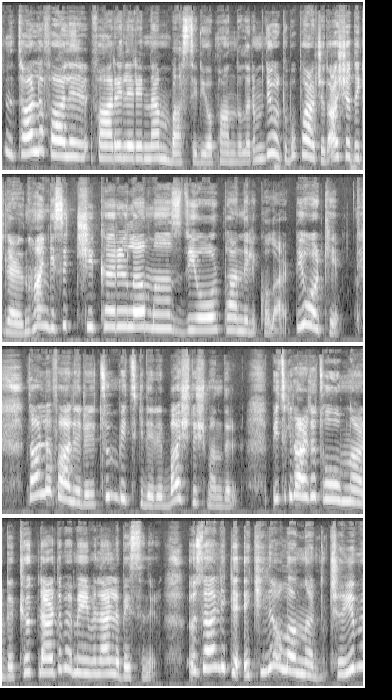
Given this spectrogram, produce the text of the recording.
Şimdi tarla fare, farelerinden bahsediyor pandalarım. Diyor ki bu parçada aşağıdakilerden hangisi çıkarılamaz diyor pandelikolar. Diyor ki tarla fareleri tüm bitkileri baş düşmanıdır. Bitkilerde tohumlarda, köklerde ve meyvelerle beslenir. Özellikle ekili alanlarda, çayır ve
